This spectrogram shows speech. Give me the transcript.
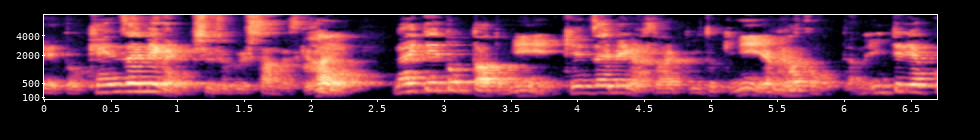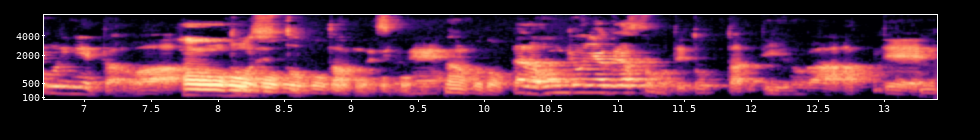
えっ、と、建材メーカーにも就職したんですけど、はい内定取った後に、建材メーカーで働く時に役立つと思って、あの、インテリアコーディネーターは、当時取ったんですよねなるほど。ただ本業に役立つと思って取ったっていうのがあって、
